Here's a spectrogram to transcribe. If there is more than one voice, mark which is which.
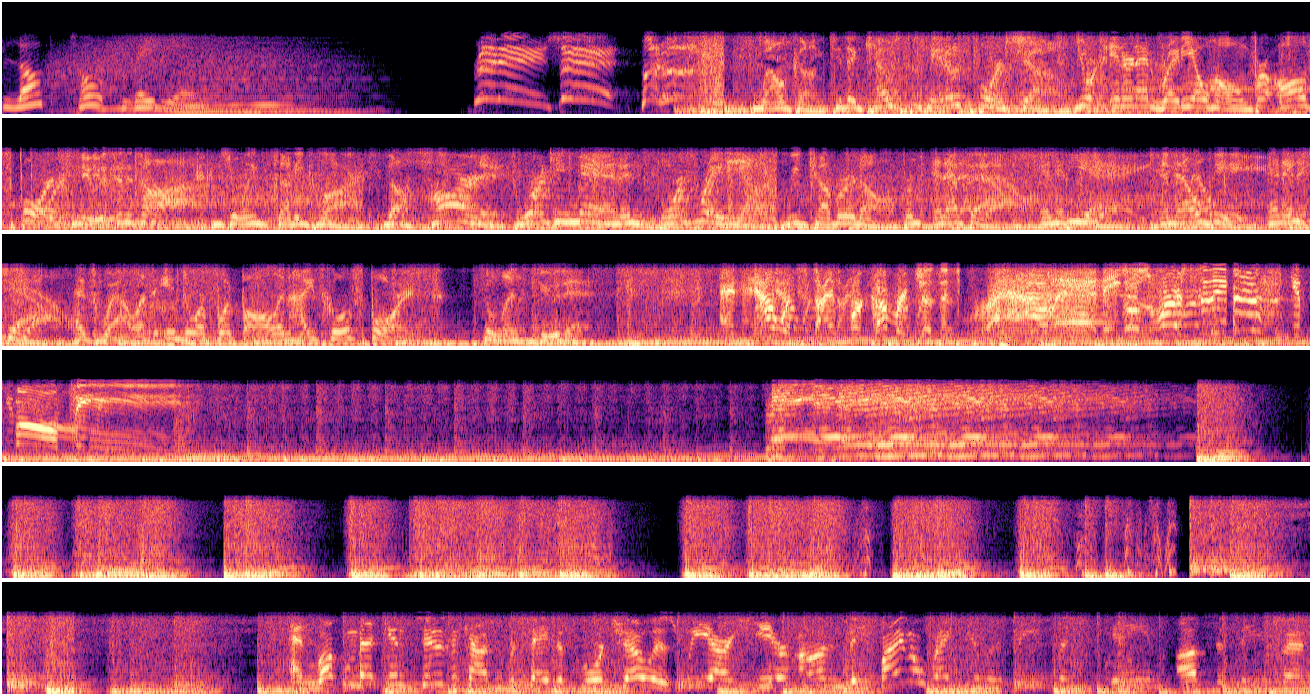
Speaker 1: Blog Talk Radio.
Speaker 2: Ready, set, hut,
Speaker 3: Welcome to the Couch Potato Sports Show, your internet radio home for all sports news and talk. Join Sonny Clark, the hardest working man in sports radio. We cover it all from NFL, NBA, MLB, NHL, as well as indoor football and high school sports. So let's do this.
Speaker 4: And now it's time for coverage of the Rowlett Eagles varsity basketball team.
Speaker 5: Sports Show as we are here on the final regular season game of the season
